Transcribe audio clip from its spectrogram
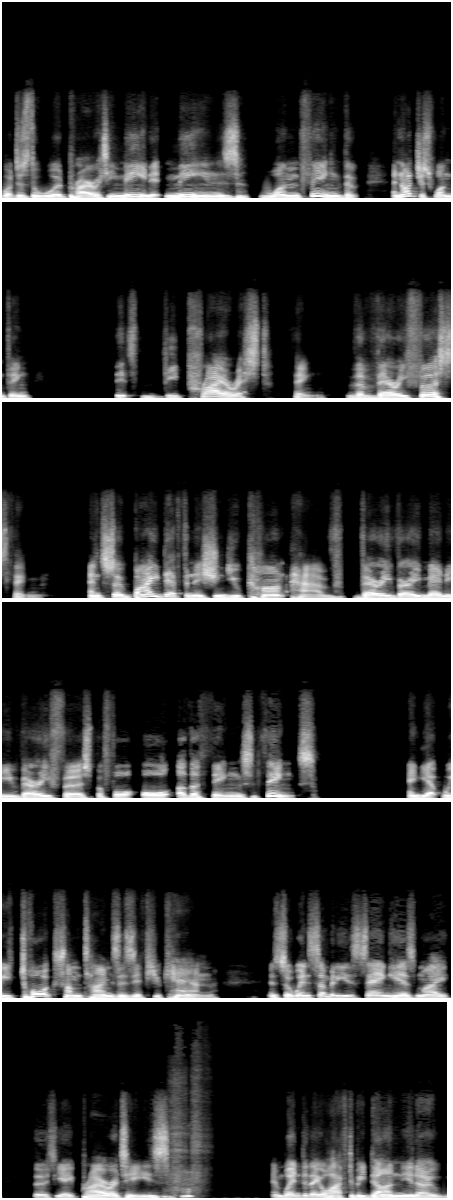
what does the word priority mean? It means one thing, the, and not just one thing, it's the priorist thing, the very first thing. And so, by definition, you can't have very, very many very first before all other things things. And yet, we talk sometimes as if you can. And so, when somebody is saying, here's my 38 priorities, and when do they all have to be done? You know,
